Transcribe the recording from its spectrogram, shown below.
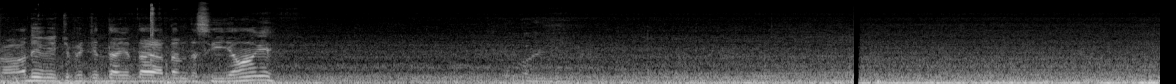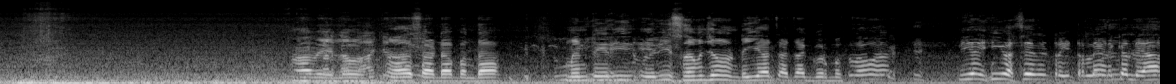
ਰਾਹ ਦੇ ਵਿੱਚ ਫਿਰ ਜਿੱਦਾਂ ਜਿੱਦਾਂ ਆ ਤੁਹਾਨੂੰ ਦੱਸੀ ਜਾਵਾਂਗੇ ਆ ਵੇਖ ਲੋ ਆ ਸਾਡਾ ਬੰਦਾ। ਮੈਨੂੰ ਤੇਰੀ ਇਹਦੀ ਸਮਝ ਹੋਣ ਡਈ ਆ ਚਾਚਾ ਗੁਰਮੁਖ ਦਾ ਵਾ ਅਸੀਂ ਉਸੇ ਨੂੰ ਟਰੈਕਟਰ ਲੈਣ ਘੱਲਿਆ।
